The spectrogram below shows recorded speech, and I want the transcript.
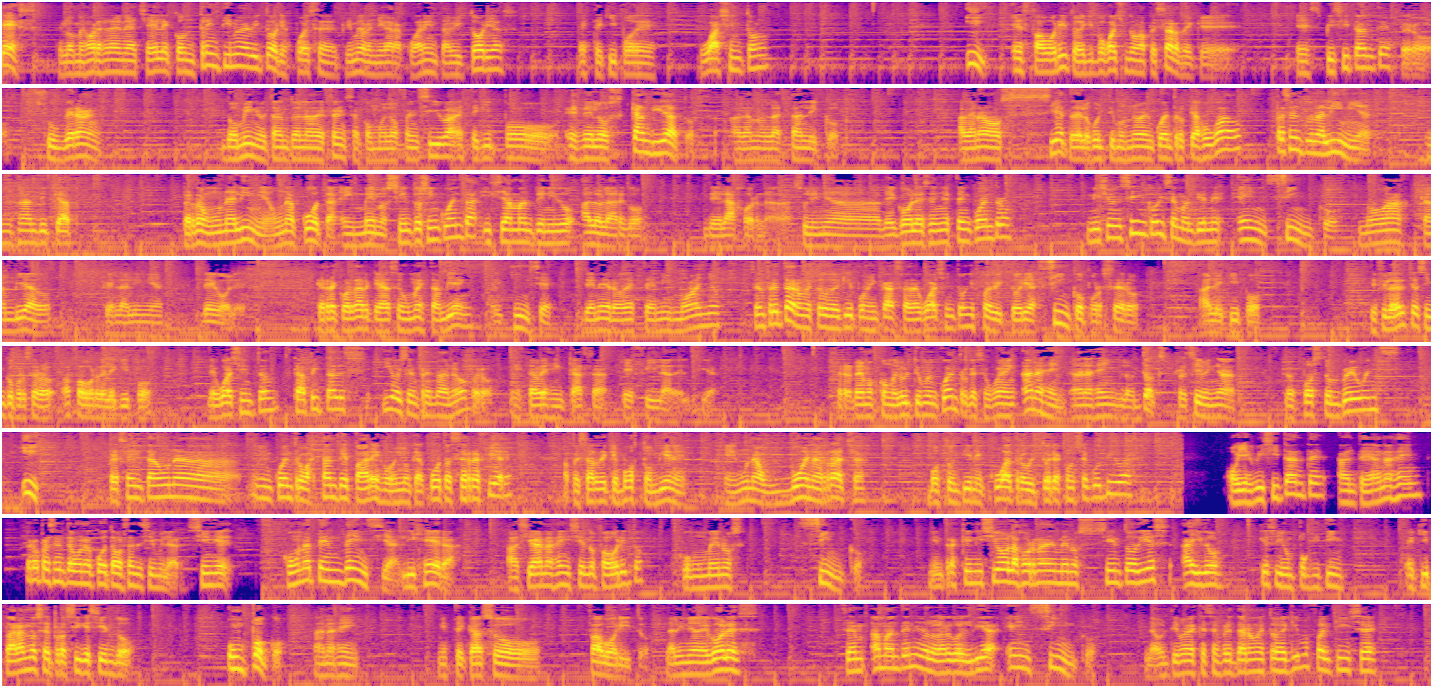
es de los mejores de la NHL con 39 victorias. Puede ser el primero en llegar a 40 victorias. Este equipo de Washington. Y es favorito el equipo Washington a pesar de que es visitante, pero su gran dominio tanto en la defensa como en la ofensiva, este equipo es de los candidatos a ganar la Stanley Cup. Ha ganado 7 de los últimos 9 encuentros que ha jugado. Presenta una línea, un handicap perdón, una línea, una cuota en menos 150 y se ha mantenido a lo largo de la jornada. Su línea de goles en este encuentro inició en 5 y se mantiene en 5. No ha cambiado, que es la línea de goles. Hay que recordar que hace un mes también, el 15 de enero de este mismo año, se enfrentaron estos dos equipos en casa de Washington y fue victoria 5 por 0 al equipo de Filadelfia, 5 por 0 a favor del equipo de Washington Capitals y hoy se enfrentan de nuevo, pero esta vez en casa de Filadelfia. Cerraremos con el último encuentro que se juega en Anaheim. Anaheim, los Ducks reciben a los Boston Bruins y presenta una, un encuentro bastante parejo en lo que a cuotas se refiere, a pesar de que Boston viene en una buena racha. Boston tiene cuatro victorias consecutivas. Hoy es visitante ante Anaheim, pero presenta una cuota bastante similar. Sigue con una tendencia ligera hacia Anaheim siendo favorito, con un menos 5. Mientras que inició la jornada en menos 110, ha ido, qué sé yo, un poquitín equiparándose, pero sigue siendo un poco Anaheim, en este caso favorito. La línea de goles se ha mantenido a lo largo del día en 5. La última vez que se enfrentaron estos equipos fue el 15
